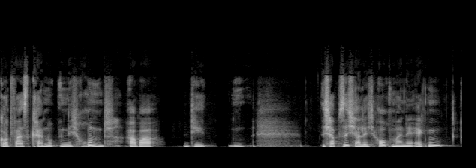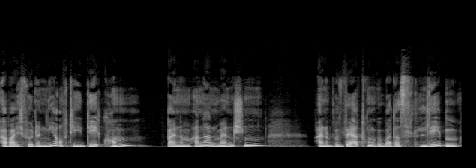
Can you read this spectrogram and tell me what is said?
Gott weiß, kein, nicht rund, aber die, ich habe sicherlich auch meine Ecken, aber ich würde nie auf die Idee kommen, bei einem anderen Menschen eine Bewertung über das Leben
